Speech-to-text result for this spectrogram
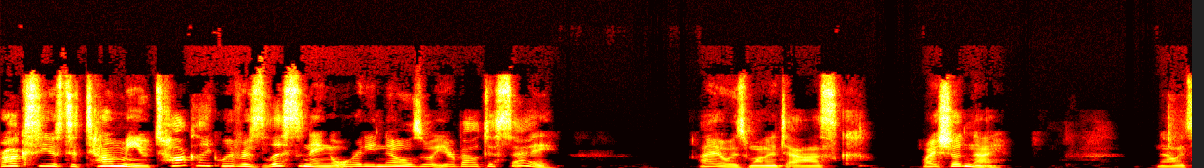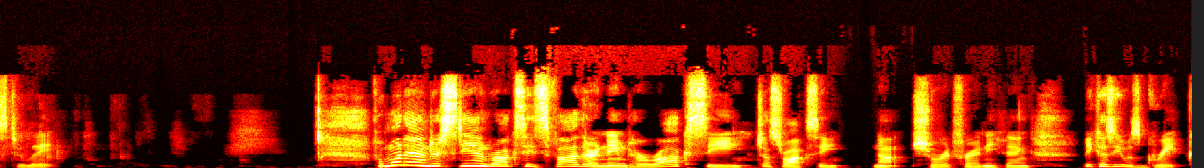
Roxy used to tell me, You talk like whoever's listening already knows what you're about to say. I always wanted to ask, why shouldn't I? Now it's too late. From what I understand, Roxy's father named her Roxy, just Roxy, not short for anything, because he was Greek.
